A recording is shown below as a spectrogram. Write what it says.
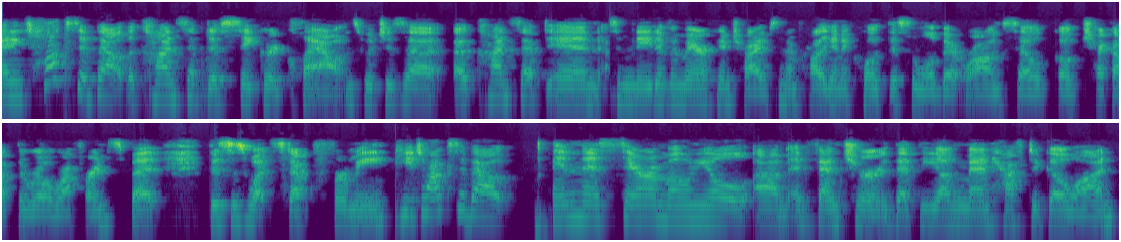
And he talks about the concept of sacred clowns, which is a, a concept in some Native American tribes. And I'm probably going to quote this a little bit wrong, so go check out the real reference. But this is what stuck for me. He talks about in this ceremonial um, adventure that the young men have to go on,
